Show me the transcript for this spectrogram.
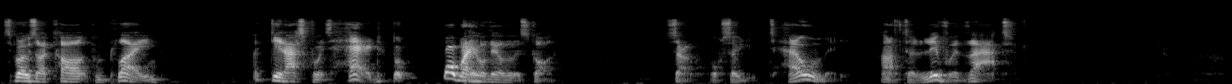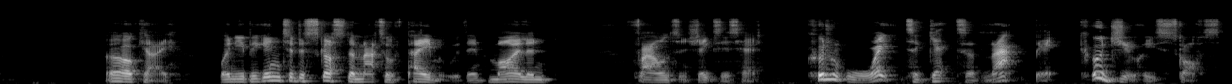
Suppose I can't complain. I did ask for its head, but one way or the other it's gone. So, or so you tell me. I'll have to live with that. Okay. When you begin to discuss the matter of payment with him, Mylan frowns and shakes his head. Couldn't wait to get to that bit, could you? he scoffs.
